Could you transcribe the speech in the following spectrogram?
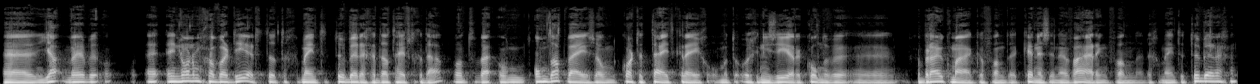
Uh, ja, we hebben enorm gewaardeerd dat de gemeente Tubbergen dat heeft gedaan. Want wij, om, omdat wij zo'n korte tijd kregen om het te organiseren... konden we uh, gebruik maken van de kennis en ervaring van de gemeente Tubbergen.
